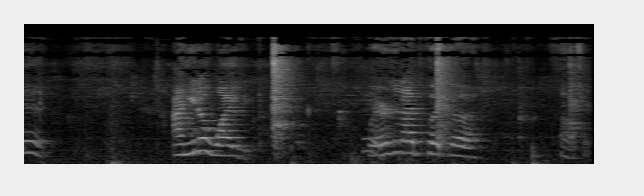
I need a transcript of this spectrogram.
Get it. I need a wipe. Where did I put the... Oh, okay.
